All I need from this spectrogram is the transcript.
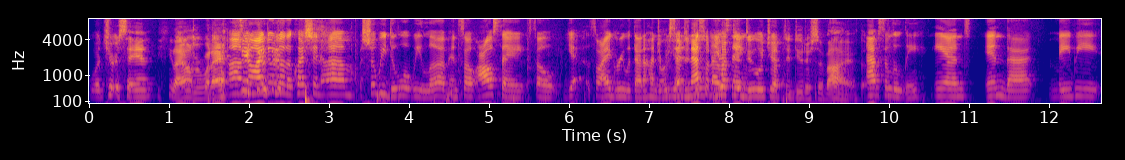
what you're saying? He like, I don't remember what I asked. Um, no, I do know the question. Um, should we do what we love? And so I'll say, so yeah, so I agree with that 100. percent And that's do, what I was saying. You have to do what you have to do to survive. Though. Absolutely. And in that, maybe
